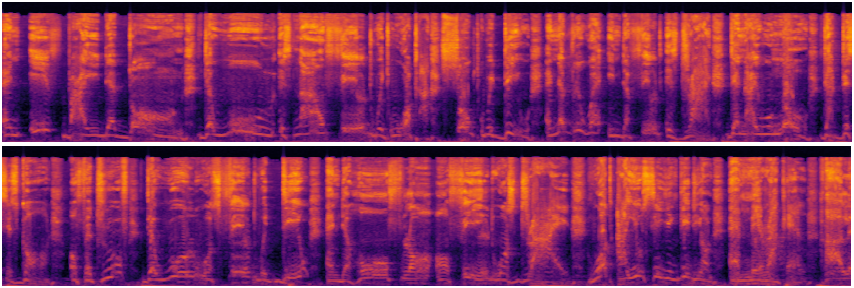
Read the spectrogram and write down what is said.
and if by the dawn the wool is now filled with water, soaked with dew, and everywhere in the field is dry, then I will know that this is God. Of a truth, the wool was filled with dew, and the whole floor or field was dried. What are you seeing, Gideon? A miracle. Hallelujah.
